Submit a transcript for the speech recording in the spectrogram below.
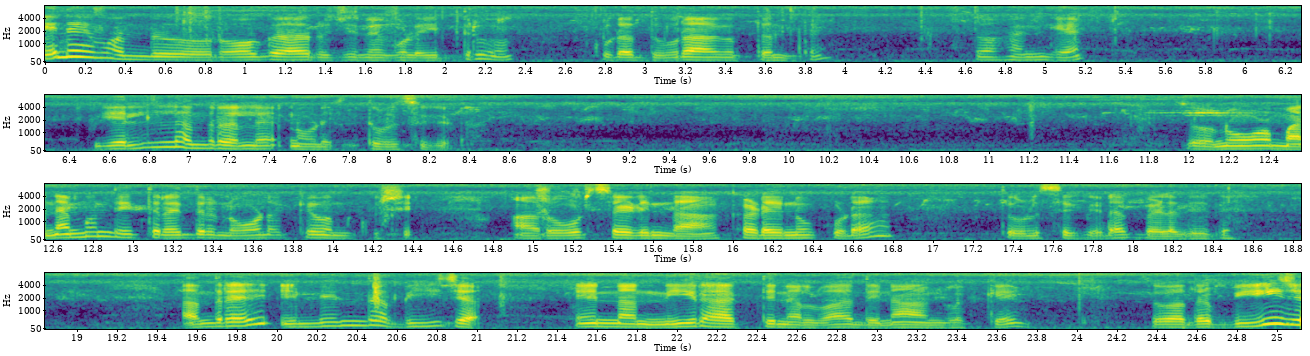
ಏನೇ ಒಂದು ರೋಗ ರುಜಿನಗಳು ಇದ್ದರೂ ಕೂಡ ದೂರ ಆಗುತ್ತಂತೆ. ಸೊ ಹಾಗೆ. ಎಲ್ಲಂದ್ರಲ್ಲೇ ನೋಡಿ, ತುಳಸಿ ಗಿಡ. ಸೊ ನೋ, ಮನೆ ಮುಂದೆ ಈ ಥರ ಇದ್ದರೆ ನೋಡೋಕ್ಕೆ ಒಂದು ಖುಷಿ. ಆ ರೋಡ್ ಸೈಡಿಂದ ಆ ಕಡೆಯೂ ಕೂಡ ತುಳಸಿ ಗಿಡ ಬೆಳೆದಿದೆ. ಅಂದರೆ ಇಲ್ಲಿಂದ ಬೀಜ, ಏನು ನಾನು ನೀರು ಹಾಕ್ತೀನಲ್ವ ದಿನ ಅಂಗ್ಲಕ್ಕೆ ಸೊ ಅದರ ಬೀಜ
